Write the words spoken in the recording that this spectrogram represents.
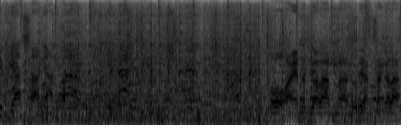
Ini biasa diantar Oh, ayeuna jualan durian segala.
